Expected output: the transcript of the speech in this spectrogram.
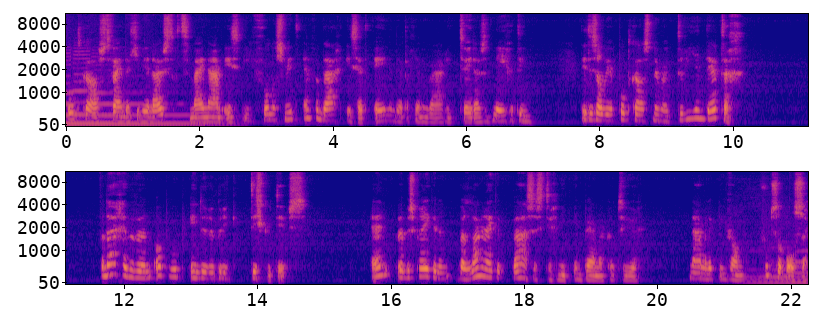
podcast. Fijn dat je weer luistert. Mijn naam is Yvonne Smit en vandaag is het 31 januari 2019. Dit is alweer podcast nummer 33. Vandaag hebben we een oproep in de rubriek Discutips. En we bespreken een belangrijke basistechniek in permacultuur, namelijk die van voedselbossen.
